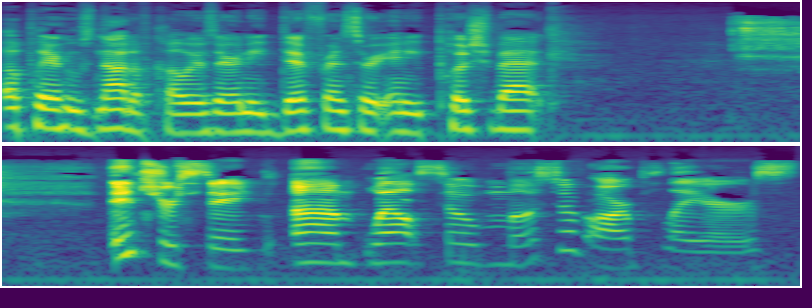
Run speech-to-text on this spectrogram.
a player who's not of color, is there any difference or any pushback? Interesting. Um, well, so most of our players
